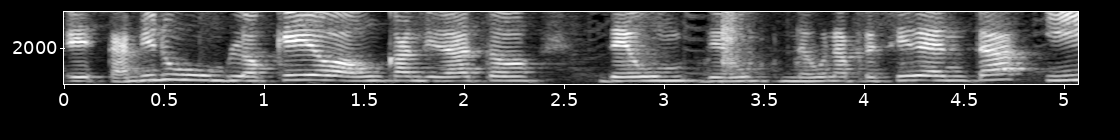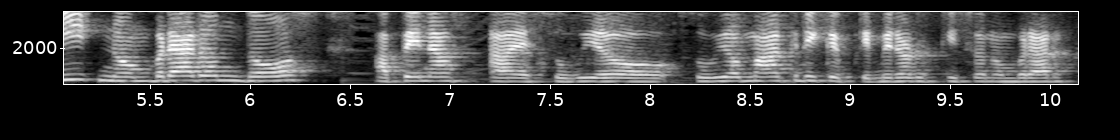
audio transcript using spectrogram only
eh, también hubo un bloqueo a un candidato de, un, de, una presidenta y nombraron dos, apenas subió, subió Macri, que primero los quiso nombrar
